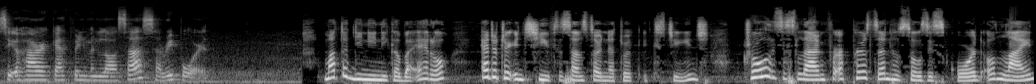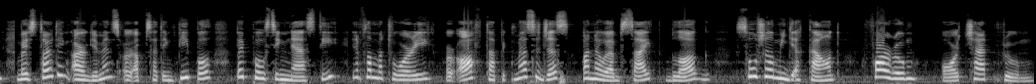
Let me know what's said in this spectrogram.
Si O'Hara Catherine Manlosa sa report. Mato Dinini Caballero, editor-in-chief sa Sunstar Network Exchange, troll is a slang for a person who sows discord online by starting arguments or upsetting people by posting nasty, inflammatory, or off-topic messages on a website, blog, social media account, forum, or chat room.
